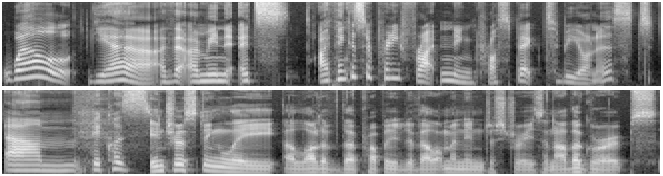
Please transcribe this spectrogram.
Well, yeah. I, th- I mean, it's. I think it's a pretty frightening prospect, to be honest, um, because Interestingly, a lot of the property development industries and other groups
